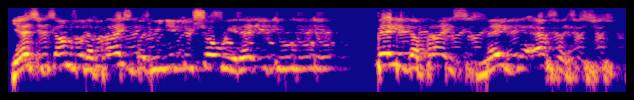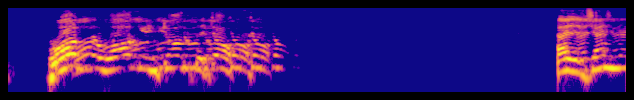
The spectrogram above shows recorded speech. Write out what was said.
Yes, it comes with a price, but we need to show we're ready to pay the price, make the effort, walk the walk and talk the talk. الجنة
